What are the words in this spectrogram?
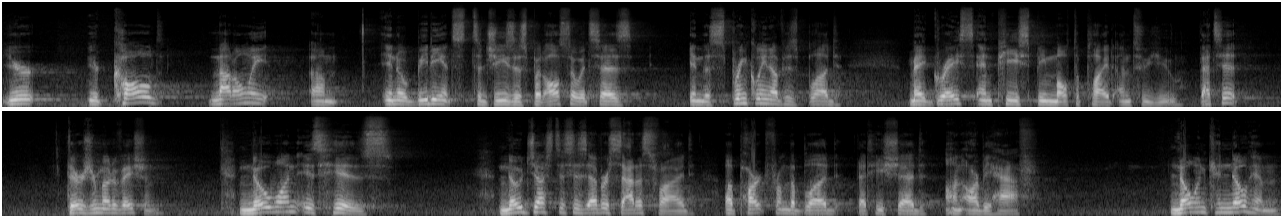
You're, you're called not only um, in obedience to Jesus, but also it says, in the sprinkling of his blood, may grace and peace be multiplied unto you. That's it. There's your motivation. No one is his. No justice is ever satisfied apart from the blood that he shed on our behalf. No one can know him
